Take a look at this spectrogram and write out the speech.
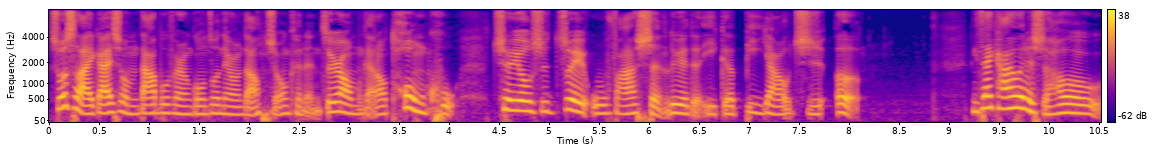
说起来，该是我们大部分人工作内容当中可能最让我们感到痛苦，却又是最无法省略的一个必要之恶。你在开会的时候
